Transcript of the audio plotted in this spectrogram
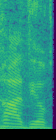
Rádio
